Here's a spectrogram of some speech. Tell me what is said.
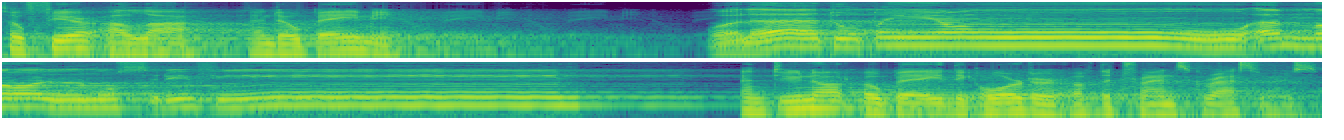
So fear Allah and obey me. ولا تطيعوا امر المسرفين And do not obey the order of the transgressors,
